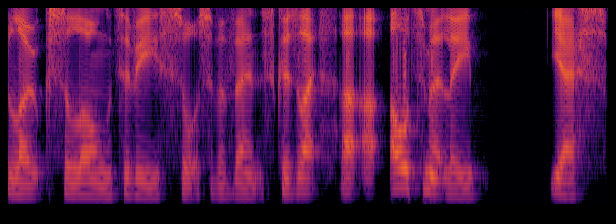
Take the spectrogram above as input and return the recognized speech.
blokes along to these sorts of events?" Because like uh, ultimately, yes,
